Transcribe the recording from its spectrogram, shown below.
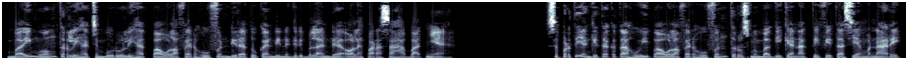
Baim Wong terlihat cemburu lihat Paula Verhoeven diratukan di negeri Belanda oleh para sahabatnya. Seperti yang kita ketahui Paula Verhoeven terus membagikan aktivitas yang menarik,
